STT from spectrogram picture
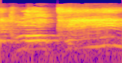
like low key?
